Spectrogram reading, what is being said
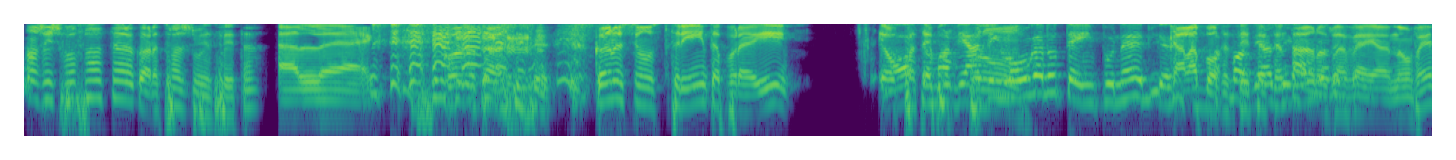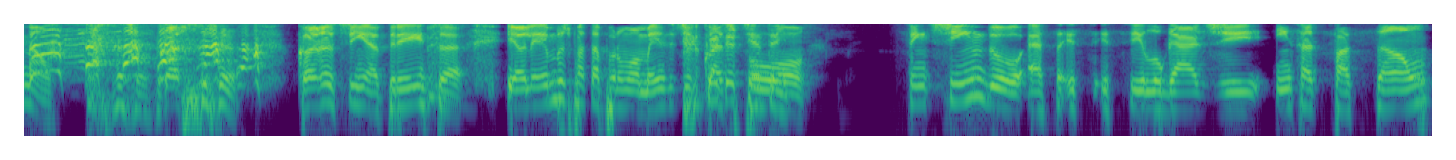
Não, gente, vou falar sério agora, você pode me respeitar? Alex. quando, quando eu tinha uns 30 por aí, eu Nossa, passei uma por, viagem um... longa no tempo, né, Bia? Cala a boca, você tem viagem 60 anos, minha velha. Não vem, não. Quando eu tinha 30, eu lembro de passar por um momento de ficar, Quando eu tinha tipo, sentindo essa, esse, esse lugar de insatisfação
